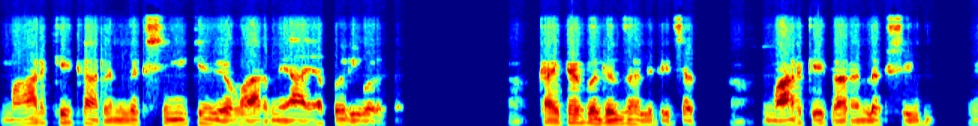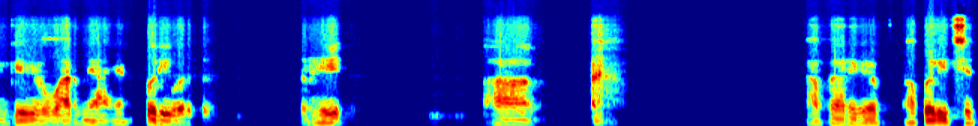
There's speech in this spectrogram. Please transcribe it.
मार के कारण लक्ष्मी के व्यवहार में आया परिवर्तन. काय-काय बदल झाले त्याच्यात? मार के कारण लक्ष्मी के व्यवहार में आया परिवर्तन. तर हे हा हा पॅरेग्राफ हा परिच्छेद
